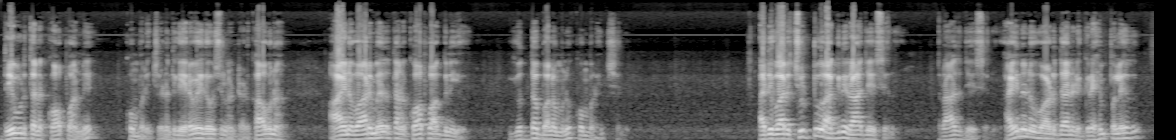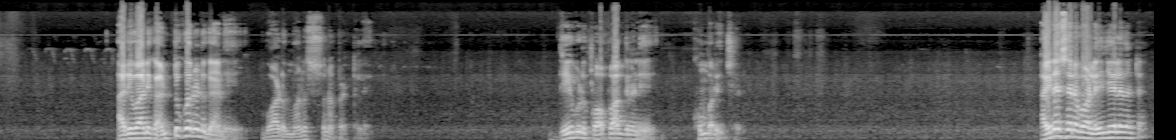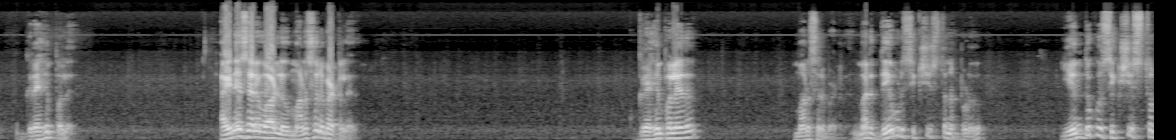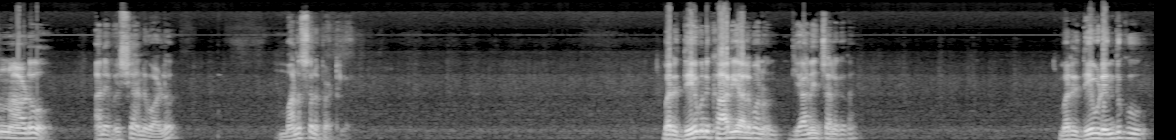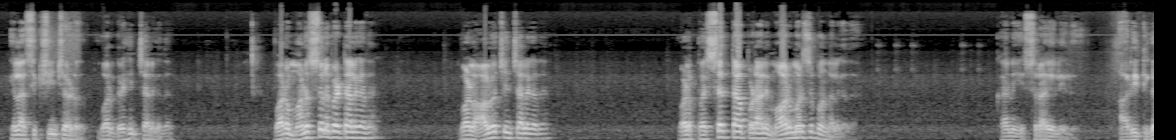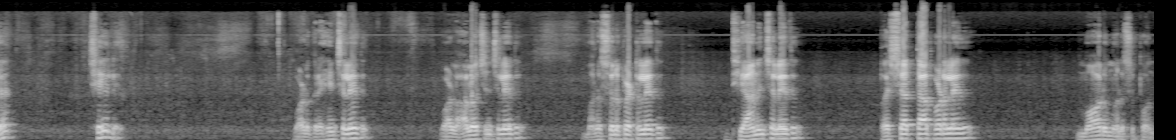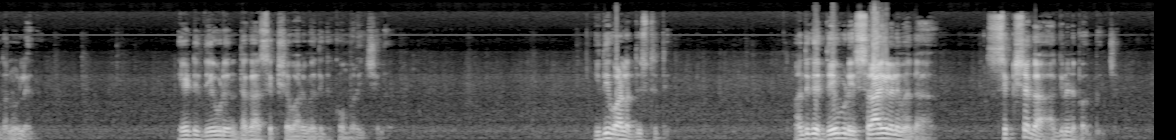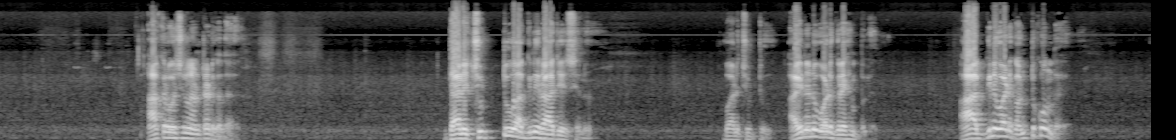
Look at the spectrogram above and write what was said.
దేవుడు తన కోపాన్ని కుమ్మరించాడు. అందుకే ఇరవై ఐదు అంటాడు కావున ఆయన వారి మీద తన కోపాగ్ని యుద్ధ బలమును కుమ్మరించాడు అది వారి చుట్టూ అగ్ని రాజేశాను రాజు చేశాను అయినను వాడు దానిని గ్రహింపలేదు. అది వానికి అంటుకొనను కానీ వాడు మనస్సున పెట్టలేదు. దేవుడు కోపాగ్నిని కుమ్మరించాడు. అయినా సరే వాళ్ళు ఏం చేయలేదంట? గ్రహింపలేదు. అయినా సరే వాళ్ళు మనసును పెట్టలేదు. గ్రహింపలేదు. మనసును పెట్టలేదు. మరి దేవుడు శిక్షిస్తున్నప్పుడు ఎందుకు శిక్షిస్తున్నాడో అనే విషయాన్ని వాళ్ళు మనసును పెట్టలేదు. మరి దేవుని కార్యాలు మనం ధ్యానించాలి కదా? మరి దేవుడు ఎందుకు ఇలా శిక్షించాడో వారు గ్రహించాలి కదా? వారు మనస్సును పెట్టాలి కదా? వాళ్ళు ఆలోచించాలి కదా? వాళ్ళు పశ్చత్తాపడాలి మారు మనసు పొందాలి కదా? కానీ ఇస్రాయేలీలు ఆ రీతిగా చేయలేదు. వాళ్ళు గ్రహించలేదు వాళ్ళు ఆలోచించలేదు మనస్సును పెట్టలేదు ధ్యానించలేదు పశ్చాత్తాపడలేదు మారు మనసు పొందను లేదు. ఏంటి దేవుడు ఇంతగా శిక్ష వారి మీదకి కుమ్మరించిన? ఇది వాళ్ళ దుస్థితి. అందుకే దేవుడు ఇస్రాయిల మీద శిక్షగా అగ్నిని పంపించాడు. ఆక్రవచనలు అంటాడు కదా దాని చుట్టూ అగ్ని రాజేశాను వాడి చుట్టూ అయినను వాడు గ్రహింపలేదు. ఆ అగ్ని వాడికి అంటుకుంది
